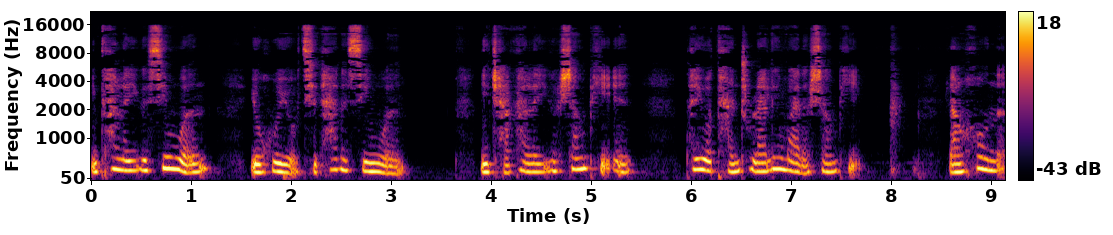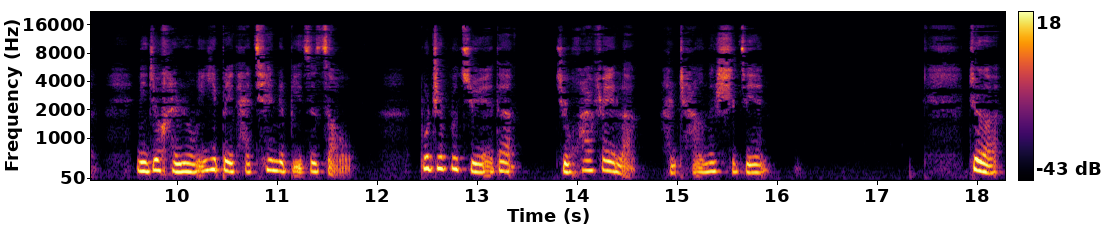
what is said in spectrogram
你看了一个新闻，又会有其他的新闻，你查看了一个商品，它又弹出来另外的商品，然后呢，你就很容易被它牵着鼻子走，不知不觉的就花费了很长的时间。这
